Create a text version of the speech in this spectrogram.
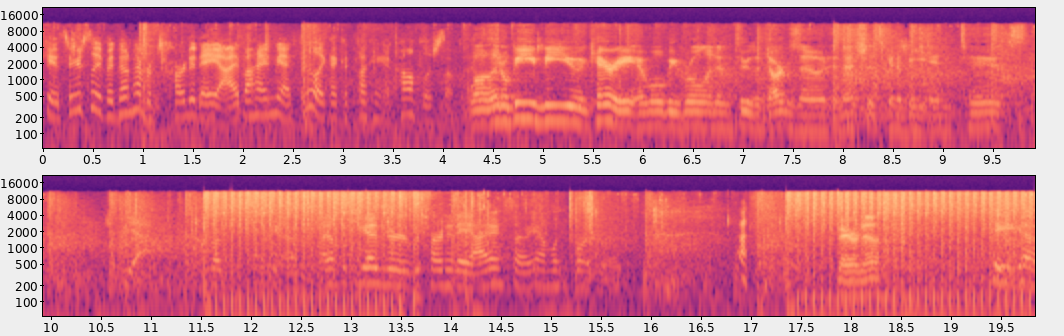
Okay, seriously, if I don't have retarded AI behind me, I feel like I could fucking accomplish something. Well, it'll be me, you, and Carrie, and we'll be rolling in through the dark zone, and that shit's gonna be intense. yeah. But, you know, I don't think you guys are retarded AI, so yeah, I'm looking forward to it. Fair enough. There you go.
